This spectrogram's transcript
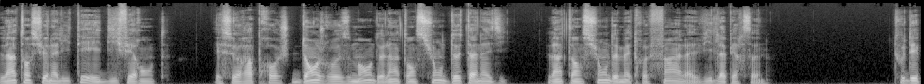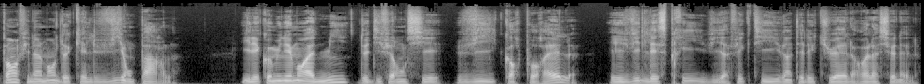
l'intentionnalité est différente et se rapproche dangereusement de l'intention d'euthanasie, l'intention de mettre fin à la vie de la personne. Tout dépend finalement de quelle vie on parle. Il est communément admis de différencier vie corporelle et vie de l'esprit, vie affective, intellectuelle, relationnelle.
